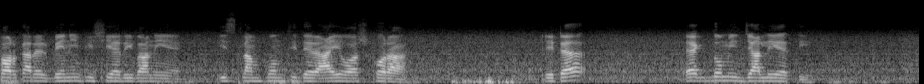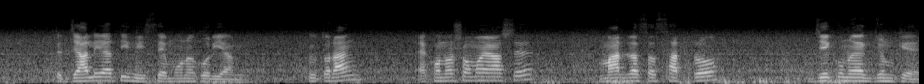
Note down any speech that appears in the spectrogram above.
সরকারের বেনিফিশিয়ারি বানিয়ে ইসলামপন্থীদের আইওয়াস করা। এটা একদমই জালিয়াতি। জালিয়াতি হইছে মনে করি আমি। সুতরাং এখনও সময় আছে মাদ্রাসার ছাত্র যে কোনো একজনকে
